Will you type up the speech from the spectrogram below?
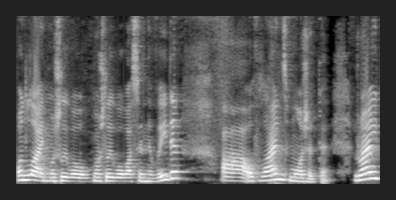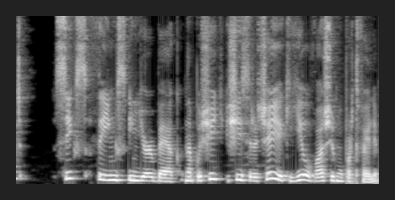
онлайн, можливо, можливо, у вас і не вийде, а офлайн зможете. Write six things in your bag. Напишіть шість речей, які є у вашому портфелі.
